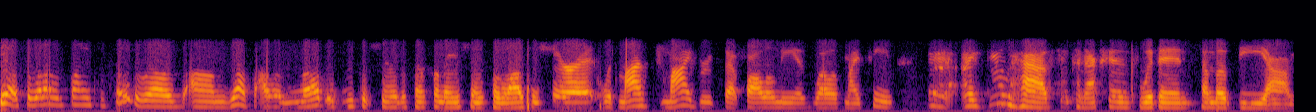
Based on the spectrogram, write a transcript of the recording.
Yeah, so what I was going to say, Durrel, is um, yes, I would love if you could share this information so that I can share it with my my groups that follow me as well as my team. I do have some connections within some of the, um,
